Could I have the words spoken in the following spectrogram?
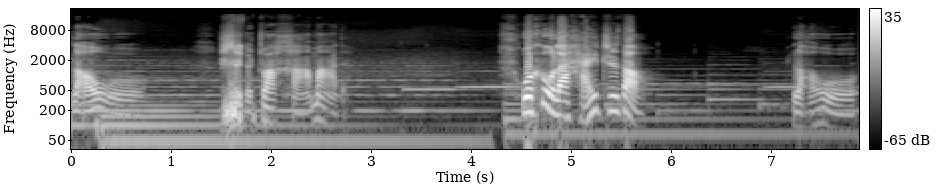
老五是个抓蛤蟆的。我后来还知道。老五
